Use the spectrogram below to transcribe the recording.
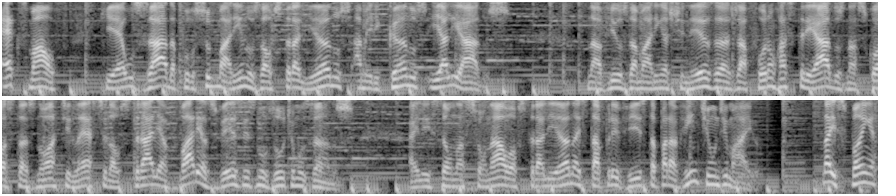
Exmouth, que é usada por submarinos australianos, americanos e aliados. Navios da Marinha Chinesa já foram rastreados nas costas norte e leste da Austrália várias vezes nos últimos anos. A eleição nacional australiana está prevista para 21 de maio. Na Espanha,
